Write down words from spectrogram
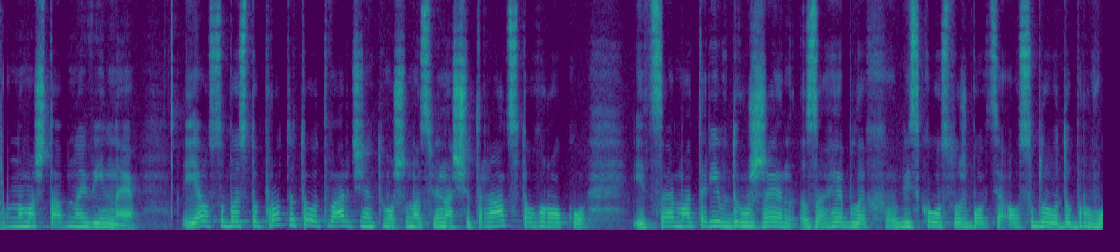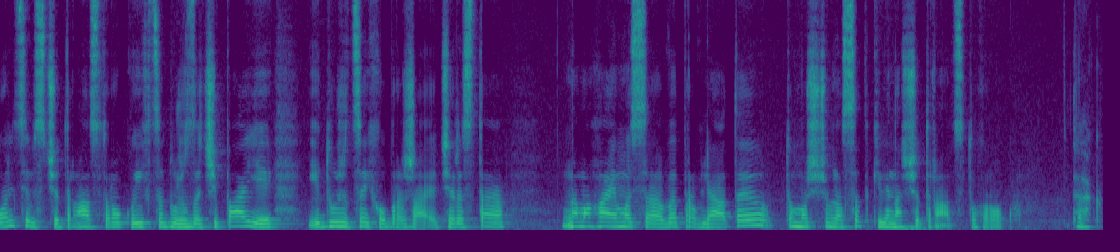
повномасштабної війни. Я особисто проти того твердження, тому що у нас війна з 2014 року, і це матерів дружин загиблих військовослужбовців, а особливо добровольців з 2014 року. Їх це дуже зачіпає і дуже це їх ображає. Через те намагаємося виправляти, тому що в нас все таки війна з 2014 року. Так.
